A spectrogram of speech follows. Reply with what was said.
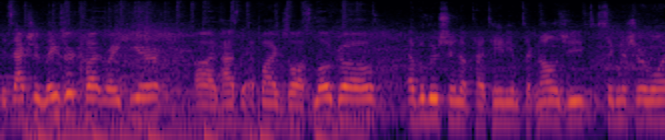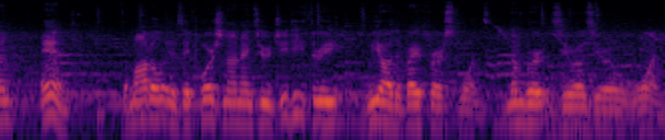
it's actually laser cut right here. Uh, it has the FI exhaust logo, evolution of titanium technology, it's a signature one, and the model is a Porsche 992 GT3. We are the very first ones, number 001.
